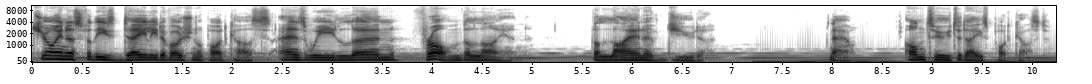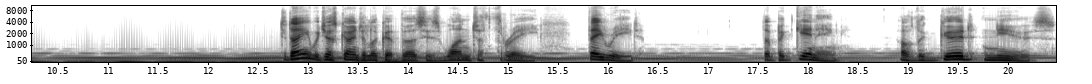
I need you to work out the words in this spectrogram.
Join us for these daily devotional podcasts as we learn from the lion, the lion of Judah. Now, on to today's podcast. Today we're just going to look at verses 1 to 3. They read The beginning of the good news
